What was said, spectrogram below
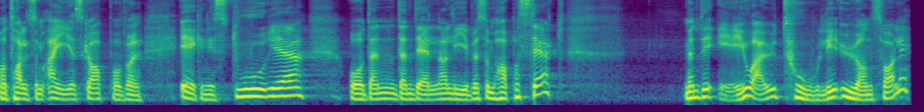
Man tar liksom eierskap over egen historie og den, den delen av livet som har passert. Men det er jo òg utrolig uansvarlig.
